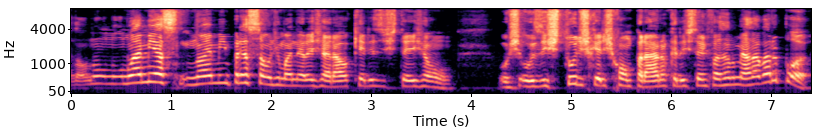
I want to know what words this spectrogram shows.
Não, não, não, é minha, não é minha impressão, de maneira geral, que eles estejam. Os, os estúdios que eles compraram, que eles estejam fazendo merda. Agora, pô,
